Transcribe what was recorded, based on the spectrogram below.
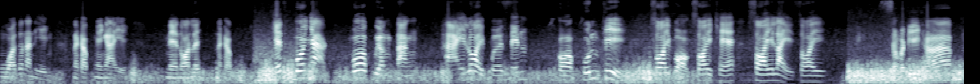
หัวเท่านั้นเองนะครับ ง่ายๆเองแน่นอนเลยนะครับเฮ็ดบ่ยากบ่เปลืองตังค์ หายร้อยเปอร์เซ็นต์ขอบคุณที่ซอยบอกซอยแคซอยไหลซอย สวัสดีครับ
